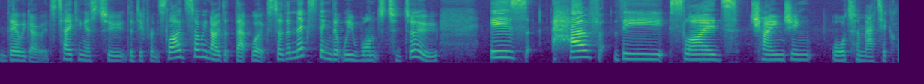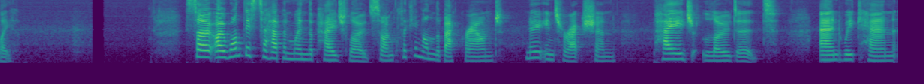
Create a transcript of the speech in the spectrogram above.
There we go. It's taking us to the different slides, so we know that that works. So the next thing that we want to do is have the slides changing automatically. So I want this to happen when the page loads. So I'm clicking on the background, new interaction, page loaded, and we can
